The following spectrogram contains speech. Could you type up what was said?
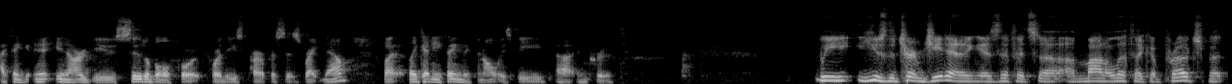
I think, in, in, our view, suitable for for these purposes right now. But like anything, they can always be uh, improved. We use the term gene editing as if it's a, a monolithic approach, but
